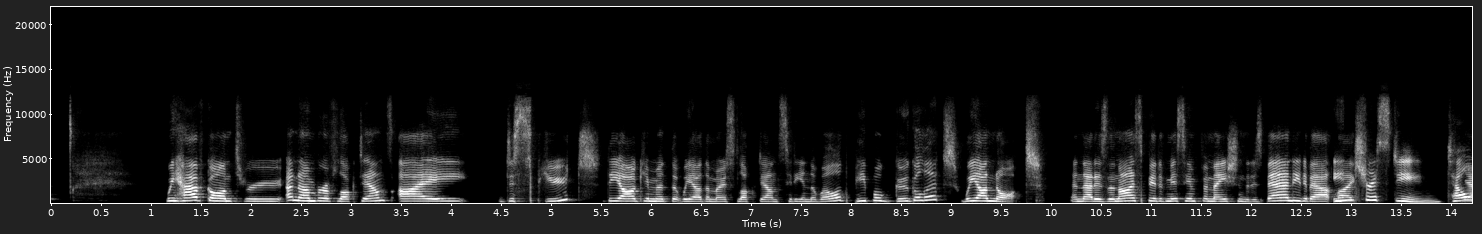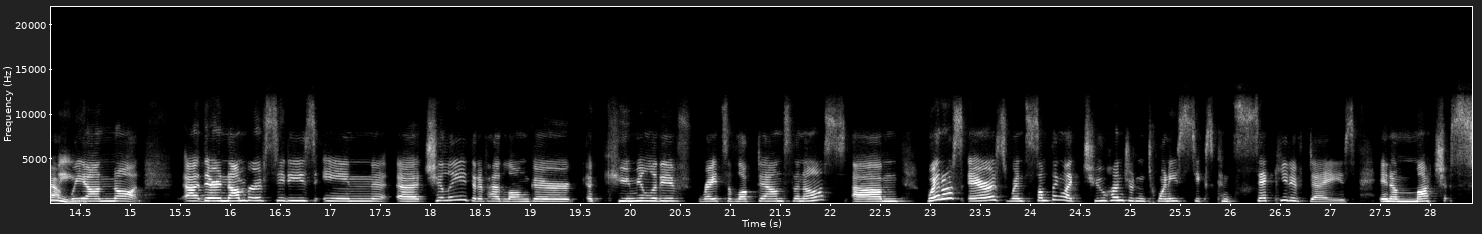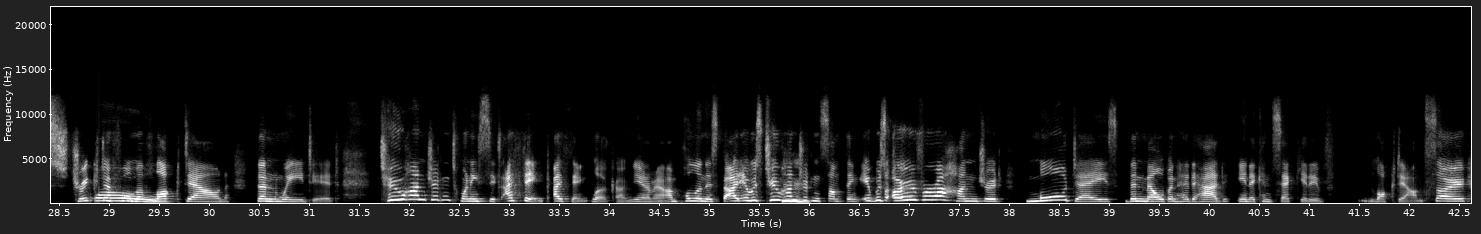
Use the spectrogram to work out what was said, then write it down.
we have gone through a number of lockdowns i dispute the argument that we are the most lockdown city in the world people google it we are not And that is a nice bit of misinformation that is bandied about. Like, Interesting. Tell yeah, me. We are not. Uh, there are a number of cities in uh, Chile that have had longer accumulative rates of lockdowns than us. Um, Buenos Aires went something like 226 consecutive days in a much stricter Whoa. form of lockdown than we did. 226 i think i think look I'm, you know i'm pulling this but it was 200 mm-hmm. and something it was over 100 more days than melbourne had had in a consecutive lockdown so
